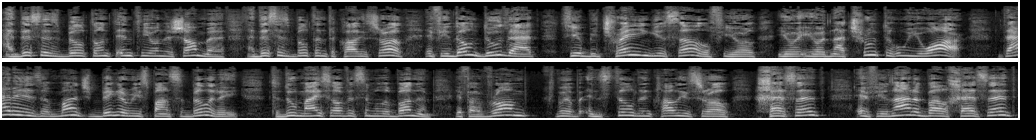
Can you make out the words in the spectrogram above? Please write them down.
and this is built on, into your neshama, and this is built into Klal Yisrael, if you don't do that, so you're betraying yourself, you're, you're, you're not true to who you are. That is a much bigger responsibility to do myself a siman labonim. If Avram instilled in Klal Yisrael chesed, if you're not a chesed,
